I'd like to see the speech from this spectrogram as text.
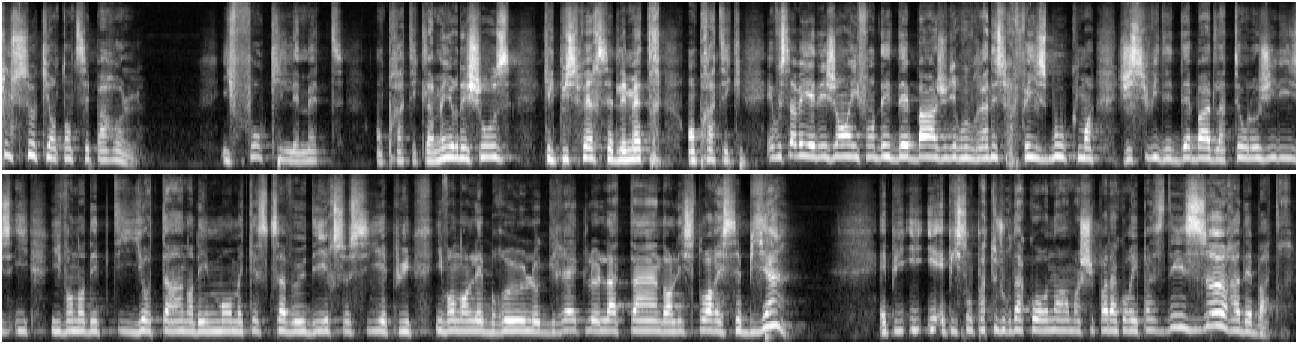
tous ceux qui entendent ces paroles, il faut qu'ils les mettent en pratique. La meilleure des choses qu'ils puissent faire, c'est de les mettre en pratique. Et vous savez, il y a des gens, ils font des débats. Je veux dire, vous regardez sur Facebook, moi, j'ai suivi des débats de la théologie. Ils, ils, vont dans des petits yotins, dans des mots, mais qu'est-ce que ça veut dire, ceci? Et puis, ils vont dans l'hébreu, le grec, le latin, dans l'histoire, et c'est bien. Et puis, ils, et puis, ils sont pas toujours d'accord. Non, moi, je suis pas d'accord. Ils passent des heures à débattre.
